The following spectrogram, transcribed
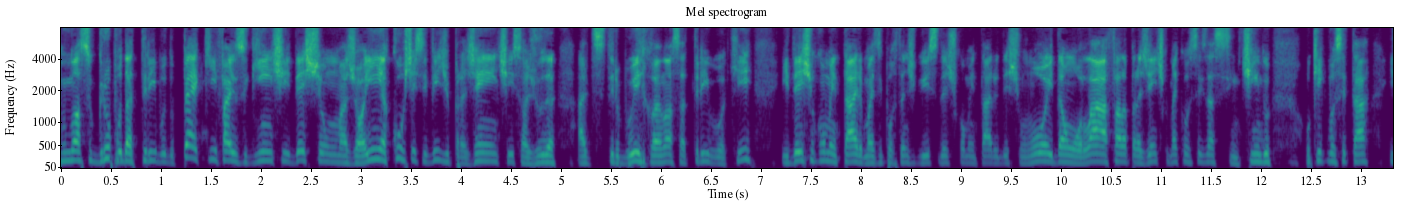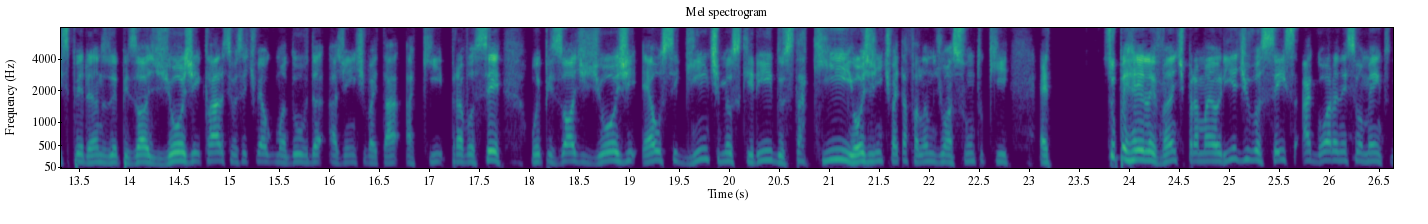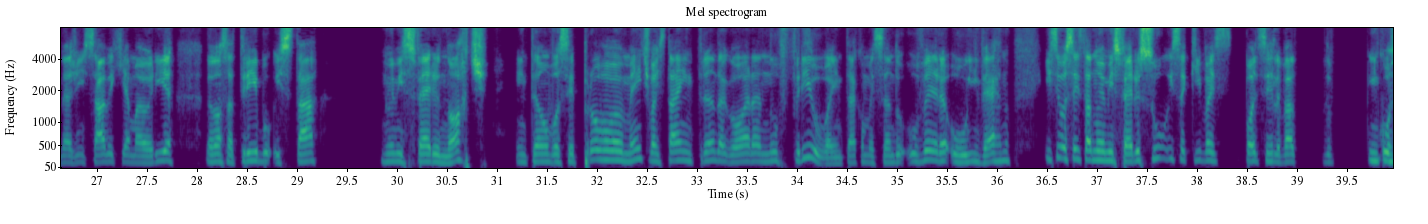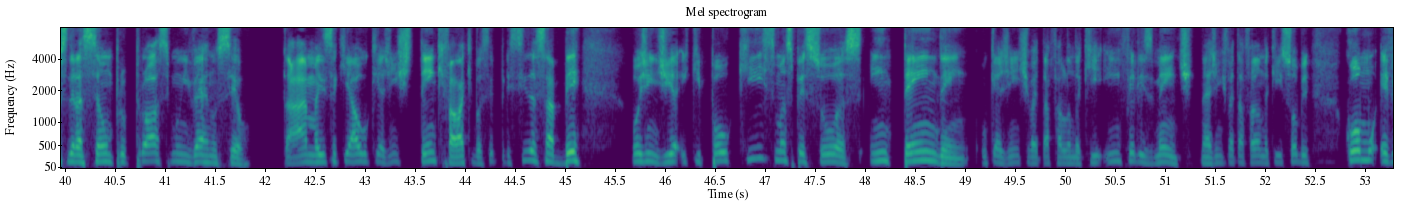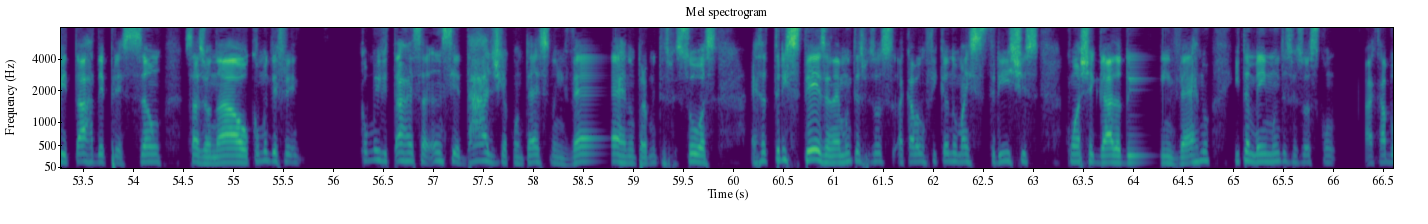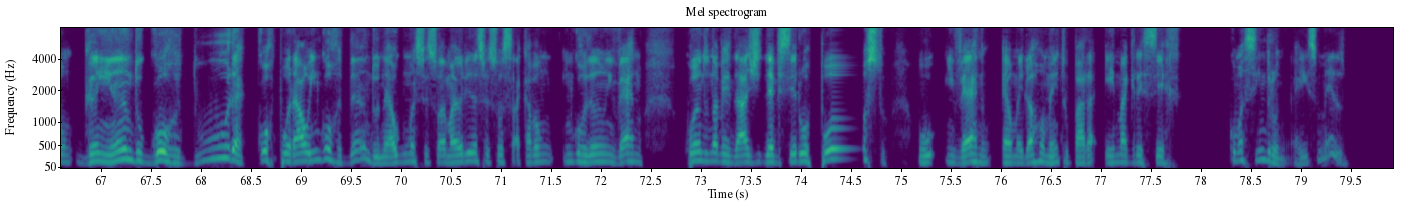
no nosso grupo da tribo do PEC, faz o seguinte, deixa uma joinha, curte esse vídeo pra gente, isso ajuda a distribuir com a nossa tribo aqui, e deixa um comentário, mais importante que isso, deixa um comentário, deixa um oi, dá um olá, fala pra gente como é que você está se sentindo, o que, que você está esperando do episódio de hoje, e claro, se você tiver alguma dúvida, a gente vai estar tá aqui para você. O episódio de hoje é o seguinte, meus queridos, tá aqui, hoje a gente vai estar tá falando de um assunto que é super relevante para a maioria de vocês agora nesse momento, né? A gente sabe que a maioria da nossa tribo está no hemisfério norte, então você provavelmente vai estar entrando agora no frio, vai estar começando o verão, o inverno. E se você está no hemisfério sul, isso aqui vai, pode ser levado em consideração para o próximo inverno seu, tá? Mas isso aqui é algo que a gente tem que falar, que você precisa saber hoje em dia e que pouquíssimas pessoas entendem o que a gente vai estar falando aqui, infelizmente. Né? A gente vai estar falando aqui sobre como evitar depressão sazonal, como como evitar essa ansiedade que acontece no inverno para muitas pessoas, essa tristeza, né? Muitas pessoas acabam ficando mais tristes com a chegada do inverno e também muitas pessoas com, acabam ganhando gordura corporal, engordando, né? Algumas pessoas, a maioria das pessoas acabam engordando no inverno, quando na verdade deve ser o oposto. O inverno é o melhor momento para emagrecer. Como assim, Bruno? É isso mesmo.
